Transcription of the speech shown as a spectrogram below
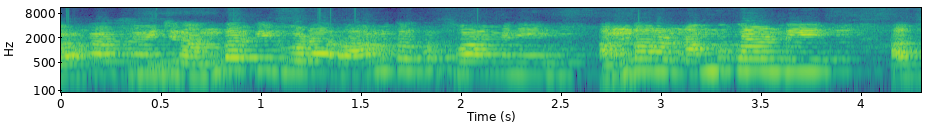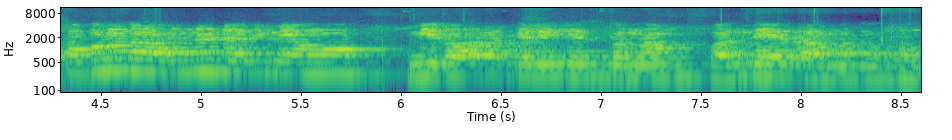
అవకాశం ఇచ్చిన అందరికీ కూడా రామదూత స్వామిని అందరూ నమ్ముకోండి. అది సుఖంగా ఉండండి అని మేము మీ ద్వారా తెలియజేస్తున్నాం. వందే రామదూతం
